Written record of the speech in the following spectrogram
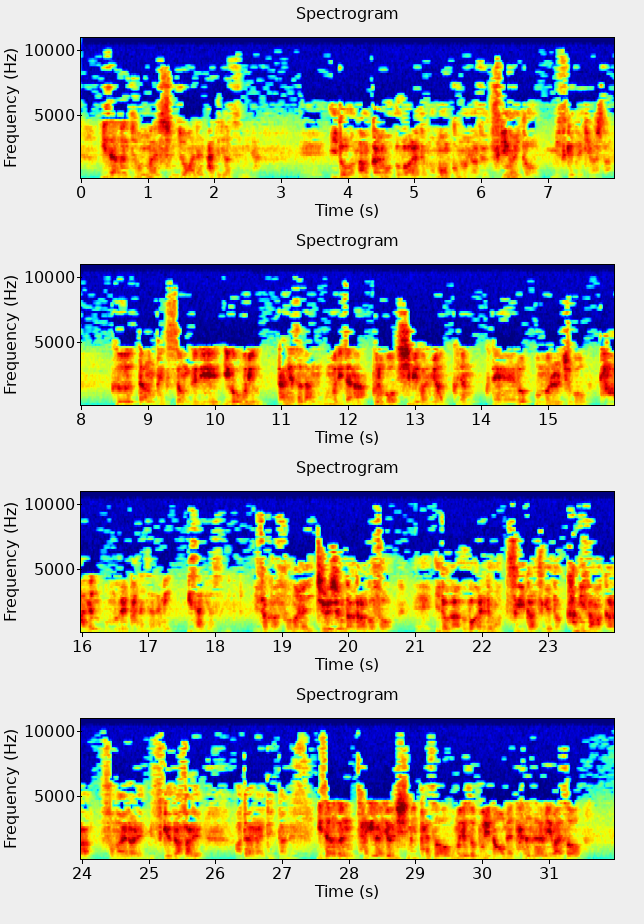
이삭은 정말 순종하는 아들이었습니다. えー井戸を何回も奪われても文句も言わず次の井戸を見つけていきました 그 땅 백성들이 이거 우리 땅에서 난 우물이잖아. 그리고 시비 걸면 그냥 그대로 우물을 주고 다른 우물을 파는 사람이 이삭이었습니다. イサクはそのように従順だからこそ、えー井戸が奪われても次から次へと神様から備えられ見つけ出され 与えられていったんです 이삭은 자기가 열심히 파서 우물에서 물이 나오면 다른 사람이 와서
